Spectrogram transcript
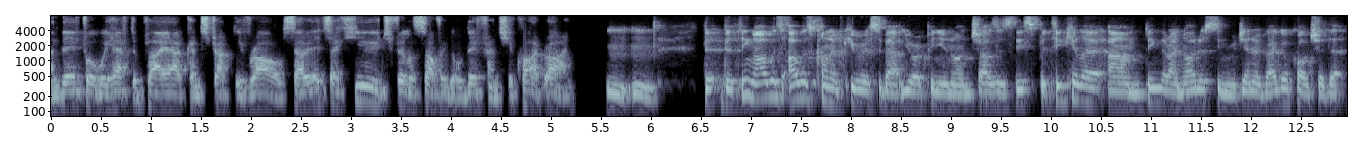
And therefore we have to play our constructive role. So it's a huge philosophical difference. You're quite right. Mm-hmm. The, the thing I was I was kind of curious about your opinion on Charles is this particular um, thing that I noticed in regenerative agriculture that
